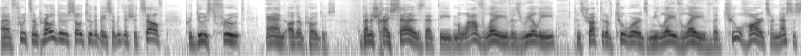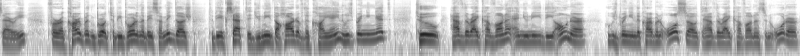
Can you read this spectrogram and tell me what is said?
uh, fruits and produce, so too the Beis Hamikdash itself produced fruit and other produce. The Ben Ish Chai says that the Malav Lev is really constructed of two words, Milev Lev, that two hearts are necessary for a korban brought to be brought in the Beis Hamikdash to be accepted. You need the heart of the Kohen who's bringing it to have the right kavana, and you need the owner who's bringing the korban also to have the right kavanas in order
